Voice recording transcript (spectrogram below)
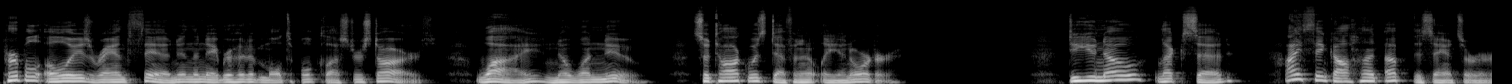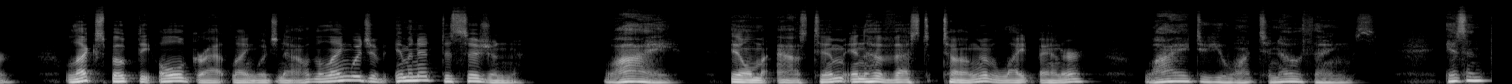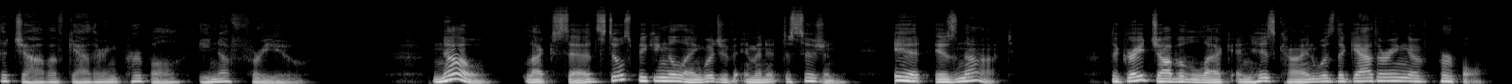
Purple always ran thin in the neighborhood of multiple cluster stars. Why, no one knew. So talk was definitely in order. Do you know? Lek said. I think I'll hunt up this answerer. Lek spoke the old Grat language now, the language of imminent decision. Why? Ilm asked him in the Hevest tongue of Light Banner. Why do you want to know things? Isn't the job of gathering purple enough for you? No, Lek said, still speaking the language of imminent decision. It is not. The great job of Lek and his kind was the gathering of purple.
